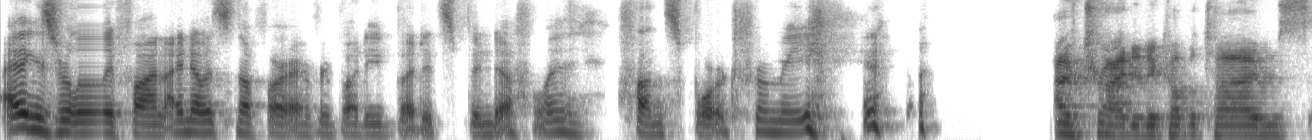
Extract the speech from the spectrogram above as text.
I think it's really fun. I know it's not for everybody, but it's been definitely fun sport for me. I've tried it a couple times.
